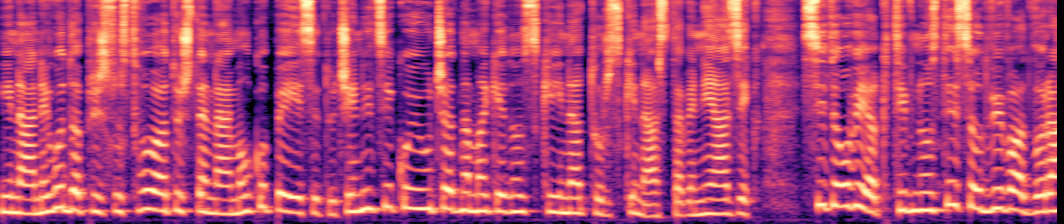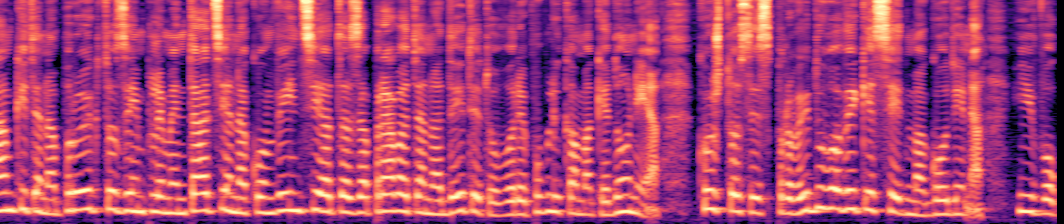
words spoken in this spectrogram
и на него да присуствуваат уште најмалку 50 ученици кои учат на македонски и на турски наставен јазик. Сите овие активности се одвиваат во рамките на проектот за имплементација на Конвенцијата за правата на детето во Република Македонија, кој што се спроведува веќе седма година и во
